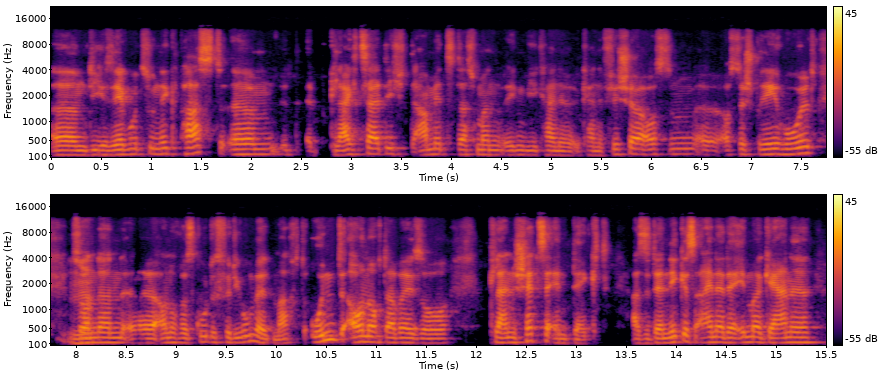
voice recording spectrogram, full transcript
ähm, die sehr gut zu Nick passt. Ähm, gleichzeitig damit, dass man irgendwie keine, keine Fische aus, dem, äh, aus der Spree holt, ja. sondern äh, auch noch was Gutes für die Umwelt macht und auch noch dabei so kleine Schätze entdeckt. Also der Nick ist einer, der immer gerne,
